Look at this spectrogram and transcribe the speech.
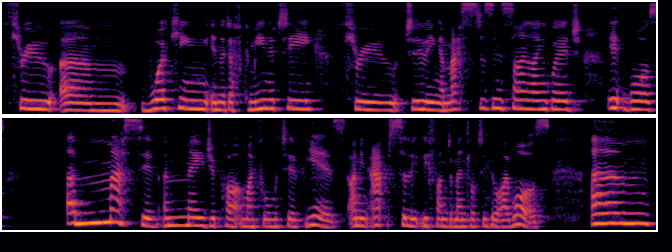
through um, working in the deaf community, through doing a master's in sign language, it was a massive and major part of my formative years. I mean, absolutely fundamental to who I was. Um,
